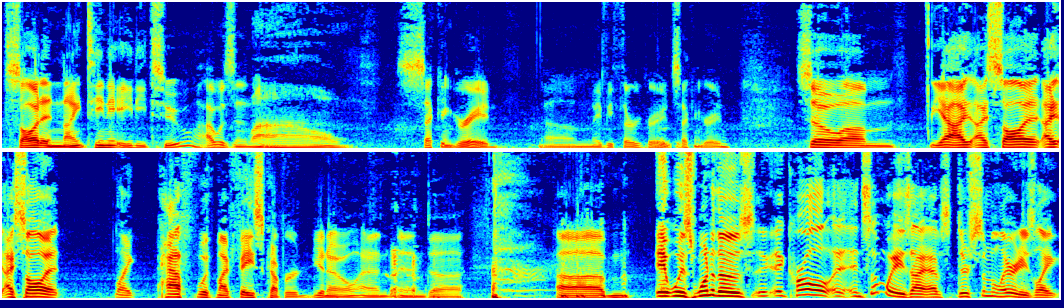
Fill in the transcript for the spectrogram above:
saw it in 1982. I was in wow second grade, um, maybe third grade, second grade. So um, yeah, I, I, saw it. I, I, saw it like half with my face covered, you know, and and uh, um, it was one of those. uh, Carl, in some ways, I have there's similarities. Like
